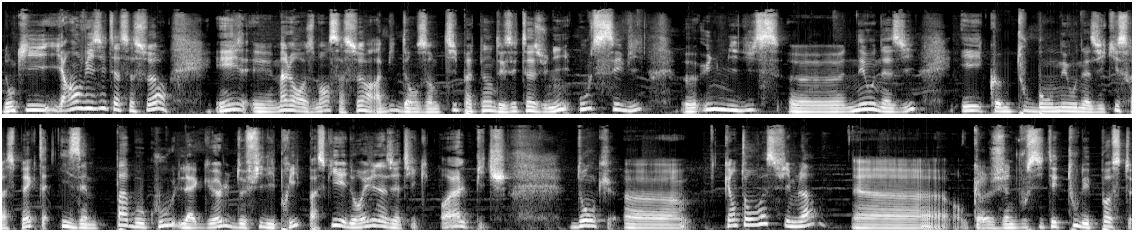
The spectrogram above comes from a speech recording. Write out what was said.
Donc, il, rend visite à sa sœur, et, malheureusement, sa sœur habite dans un petit patelin des États-Unis où sévit euh, une milice euh, néo-nazie et comme tout bon néo-nazi qui se respecte, ils aiment pas beaucoup la gueule de Philippe Rie parce qu'il est d'origine asiatique. Voilà le pitch. Donc, euh, quand on voit ce film-là, euh, je viens de vous citer tous les postes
